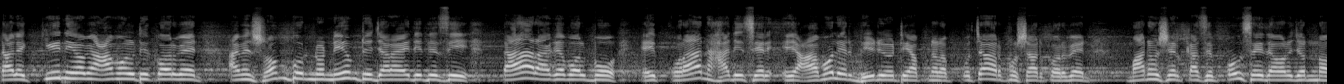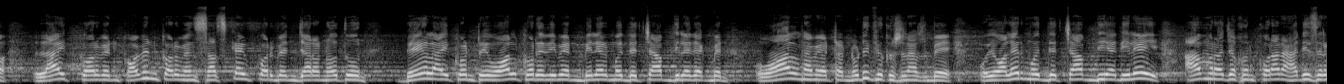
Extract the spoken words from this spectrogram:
তাহলে কি নিয়মে আমলটি করবেন? আমি সম্পূর্ণ নিয়মটি জানাই দিতেছি। তার আগে বলব, এই কোরআন, হাদিসের এই আমলের ভিডিওটি আপনারা প্রচার প্রসার করবেন। মানুষের কাছে পৌঁছে দেওয়ার জন্য লাইক করবেন কমেন্ট করবেন সাবস্ক্রাইব করবেন যারা নতুন। বেল আইকনটি অল করে দিবেন, বেলের মধ্যে চাপ দিলে দেখবেন ওয়াল নামে একটা নোটিফিকেশন আসবে। ওই অলের মধ্যে চাপ দিয়ে দিলেই আমরা যখন কোরআন হাদিসের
